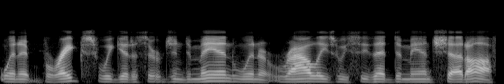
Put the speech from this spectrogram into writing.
When it breaks, we get a surge in demand. When it rallies, we see that demand shut off.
